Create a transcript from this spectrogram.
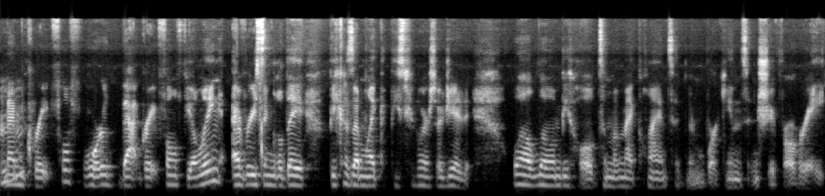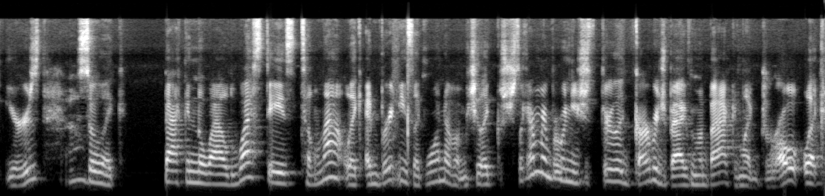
And I'm grateful for that grateful feeling every single day because I'm like, these people are so jaded. Well, lo and behold, some of my clients have been working in this industry for over eight years. Oh. So like back in the Wild West days till now, like, and Brittany's like one of them. She like, she's like, I remember when you just threw like garbage bags in the back and like drove like,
